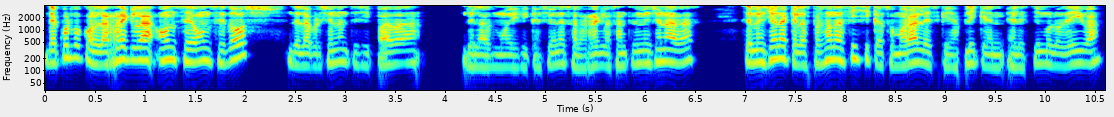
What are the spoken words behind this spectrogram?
De acuerdo con la regla 11.11.2 de la versión anticipada de las modificaciones a las reglas antes mencionadas, se menciona que las personas físicas o morales que apliquen el estímulo de IVA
